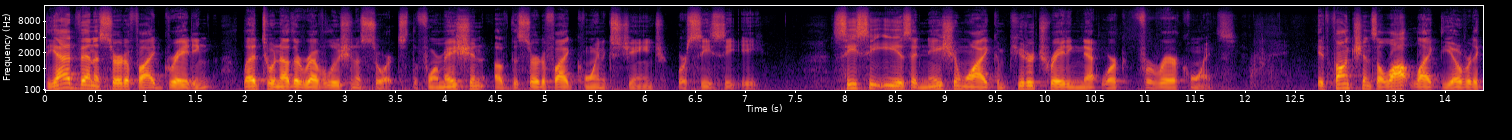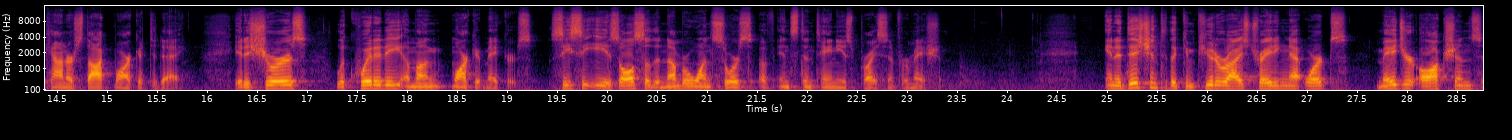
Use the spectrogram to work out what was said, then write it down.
The advent of certified grading led to another revolution of sorts, the formation of the Certified Coin Exchange, or CCE. CCE is a nationwide computer trading network for rare coins. It functions a lot like the over-the-counter stock market today. It assures liquidity among market makers. CCE is also the number one source of instantaneous price information. In addition to the computerized trading networks, major auctions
